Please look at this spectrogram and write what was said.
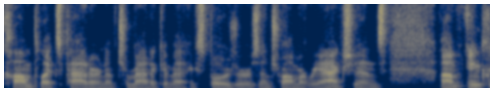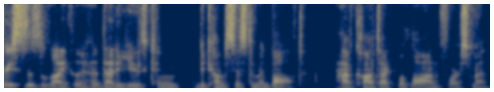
complex pattern of traumatic event exposures and trauma reactions um, increases the likelihood that a youth can become system involved, have contact with law enforcement,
